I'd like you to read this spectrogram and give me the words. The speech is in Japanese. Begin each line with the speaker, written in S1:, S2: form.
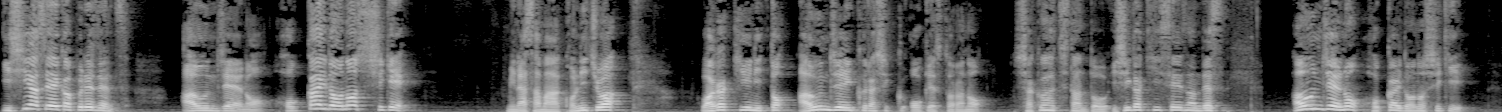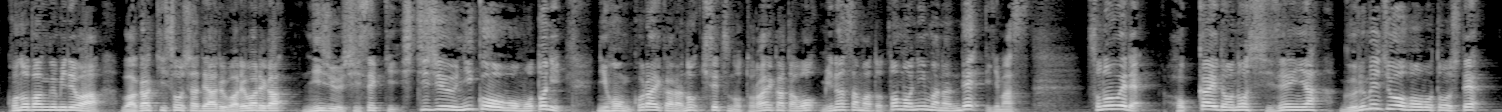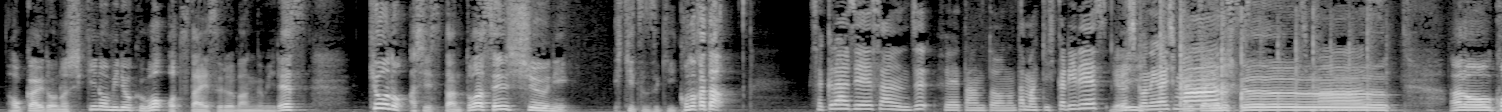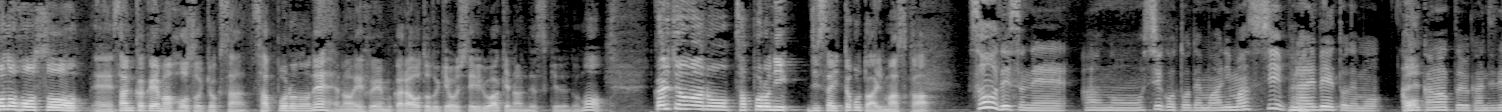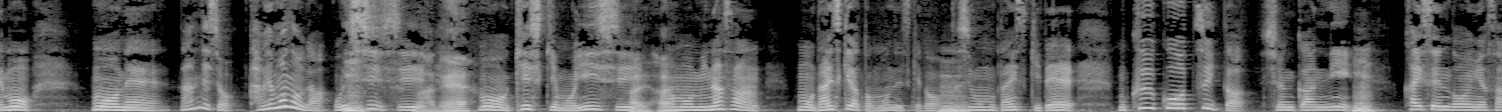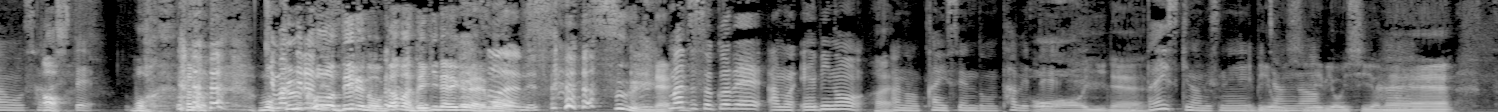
S1: 石屋製菓プレゼンツ、アウンジェイの北海道の四季。皆様、こんにちは。和楽器ユニット、アウンジェイクラシックオーケストラの尺八担当石垣聖山です。アウンジェイの北海道の四季。この番組では和楽器奏者である我々が二十四節気七十二項をもとに日本古来からの季節の捉え方を皆様と共に学んでいきます。その上で北海道の自然やグルメ情報を通して北海道の四季の魅力をお伝えする番組です。今日のアシスタントは先週に引き続きこの方。
S2: 桜 J サウンズ、笛担当の玉木ひかりです。よろしくお願いします。
S1: よろしく。お願いします。あの、この放送、えー、三角山放送局さん、札幌のね、あの、FM からお届けをしているわけなんですけれども、ひかりちゃんはあの、札幌に実際行ったことありますか？
S2: そうですね。あの、お仕事でもありますし、プライベートでもあるかなという感じで、もう、もうね、なんでしょう。食べ物が美味しいし、うんまあね、もう景色もいいし、はいはい、まあ、もう皆さん、もう大好きだと思うんですけど、うん、私ももう大好きで、もう空港着いた瞬間に、海鮮丼屋さんを探して、
S1: もう、あの、もう空港出るのを我慢できないぐらい、もう。
S2: そうなんです。
S1: すぐにね。
S2: まずそこで、あの、エビの、はい、あの、海鮮丼食べて。
S1: おいいね。
S2: 大好きなんですね、エビちゃんが。
S1: エビ美味しいよね、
